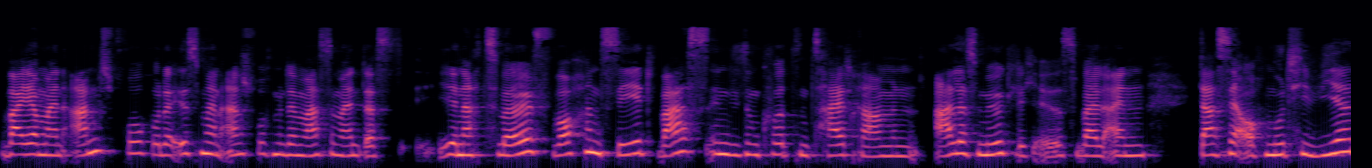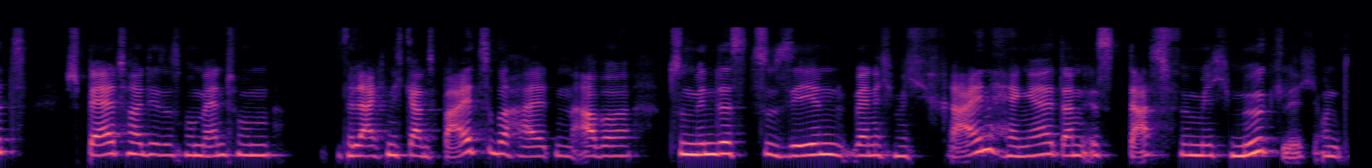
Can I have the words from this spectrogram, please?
war ja mein Anspruch oder ist mein Anspruch mit der Mastermind, dass ihr nach zwölf Wochen seht, was in diesem kurzen Zeitrahmen alles möglich ist, weil ein das ja auch motiviert, später dieses Momentum vielleicht nicht ganz beizubehalten, aber zumindest zu sehen, wenn ich mich reinhänge, dann ist das für mich möglich. Und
